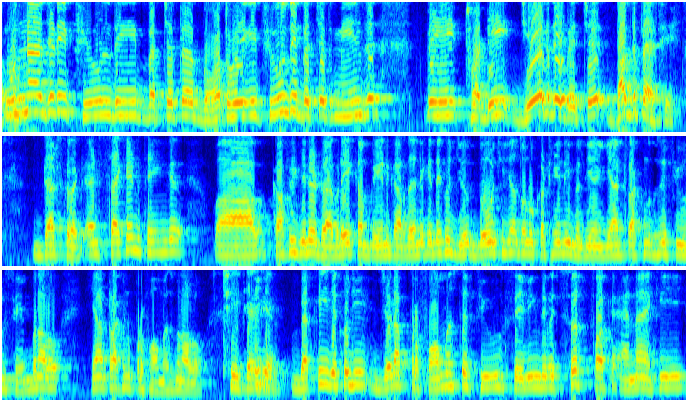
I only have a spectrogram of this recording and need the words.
ਉਹਨਾਂ ਜਿਹੜੀ ਫਿਊਲ ਦੀ ਬਚਤ ਬਹੁਤ ਹੋਏਗੀ। ਫਿਊਲ ਦੀ ਬਚਤ ਮੀਨਸ ਵੀ ਤੁਹਾਡੀ ਜੇਬ ਦੇ ਵਿੱਚ ਵੱਧ ਪੈਸੇ। That's correct and second thing ਕਾਫੀ ਜਿਹੜੇ ਡਰਾਈਵਰ ਇਹ ਕੰਪਲੇਨ ਕਰਦੇ ਨੇ ਕਿ ਦੇਖੋ ਜੋ ਦੋ ਚੀਜ਼ਾਂ ਤੁਹਾਨੂੰ ਇਕੱਠੀਆਂ ਨਹੀਂ ਮਿਲਦੀਆਂ। ਜਾਂ ਟਰੱਕ ਨੂੰ ਤੁਸੀਂ ਫਿਊਲ ਸੇਵ ਬਣਾ ਲਓ ਜਾਂ ਟਰੱਕ ਨੂੰ ਪਰਫਾਰਮੈਂਸ ਬਣਾ ਲਓ। ਠੀਕ ਹੈ ਜੀ। ਬਾਕੀ ਦੇਖੋ ਜੀ ਜਿਹੜਾ ਪਰਫਾਰਮੈਂਸ ਤੇ ਫਿਊਲ ਸੇਵਿੰਗ ਦੇ ਵਿੱਚ ਸਿਰਫ ਫ਼ਰਕ ਇੰਨਾ ਹੈ ਕਿ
